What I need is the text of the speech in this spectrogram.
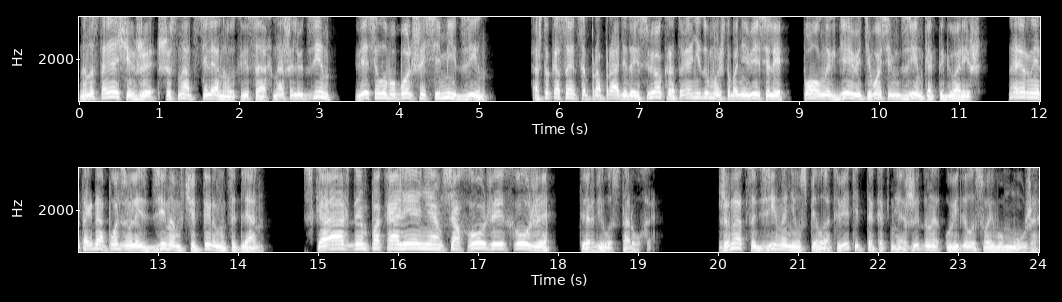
На настоящих же шестнадцатиляновых весах наша Людзин Весило бы больше семи дзин. А что касается прапрадеда и свекра, то я не думаю, чтобы они весили полных девять и восемь дзин, как ты говоришь. Наверное, тогда пользовались дзином в четырнадцать лян. «С каждым поколением все хуже и хуже», — твердила старуха. Жена Цедзина не успела ответить, так как неожиданно увидела своего мужа,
